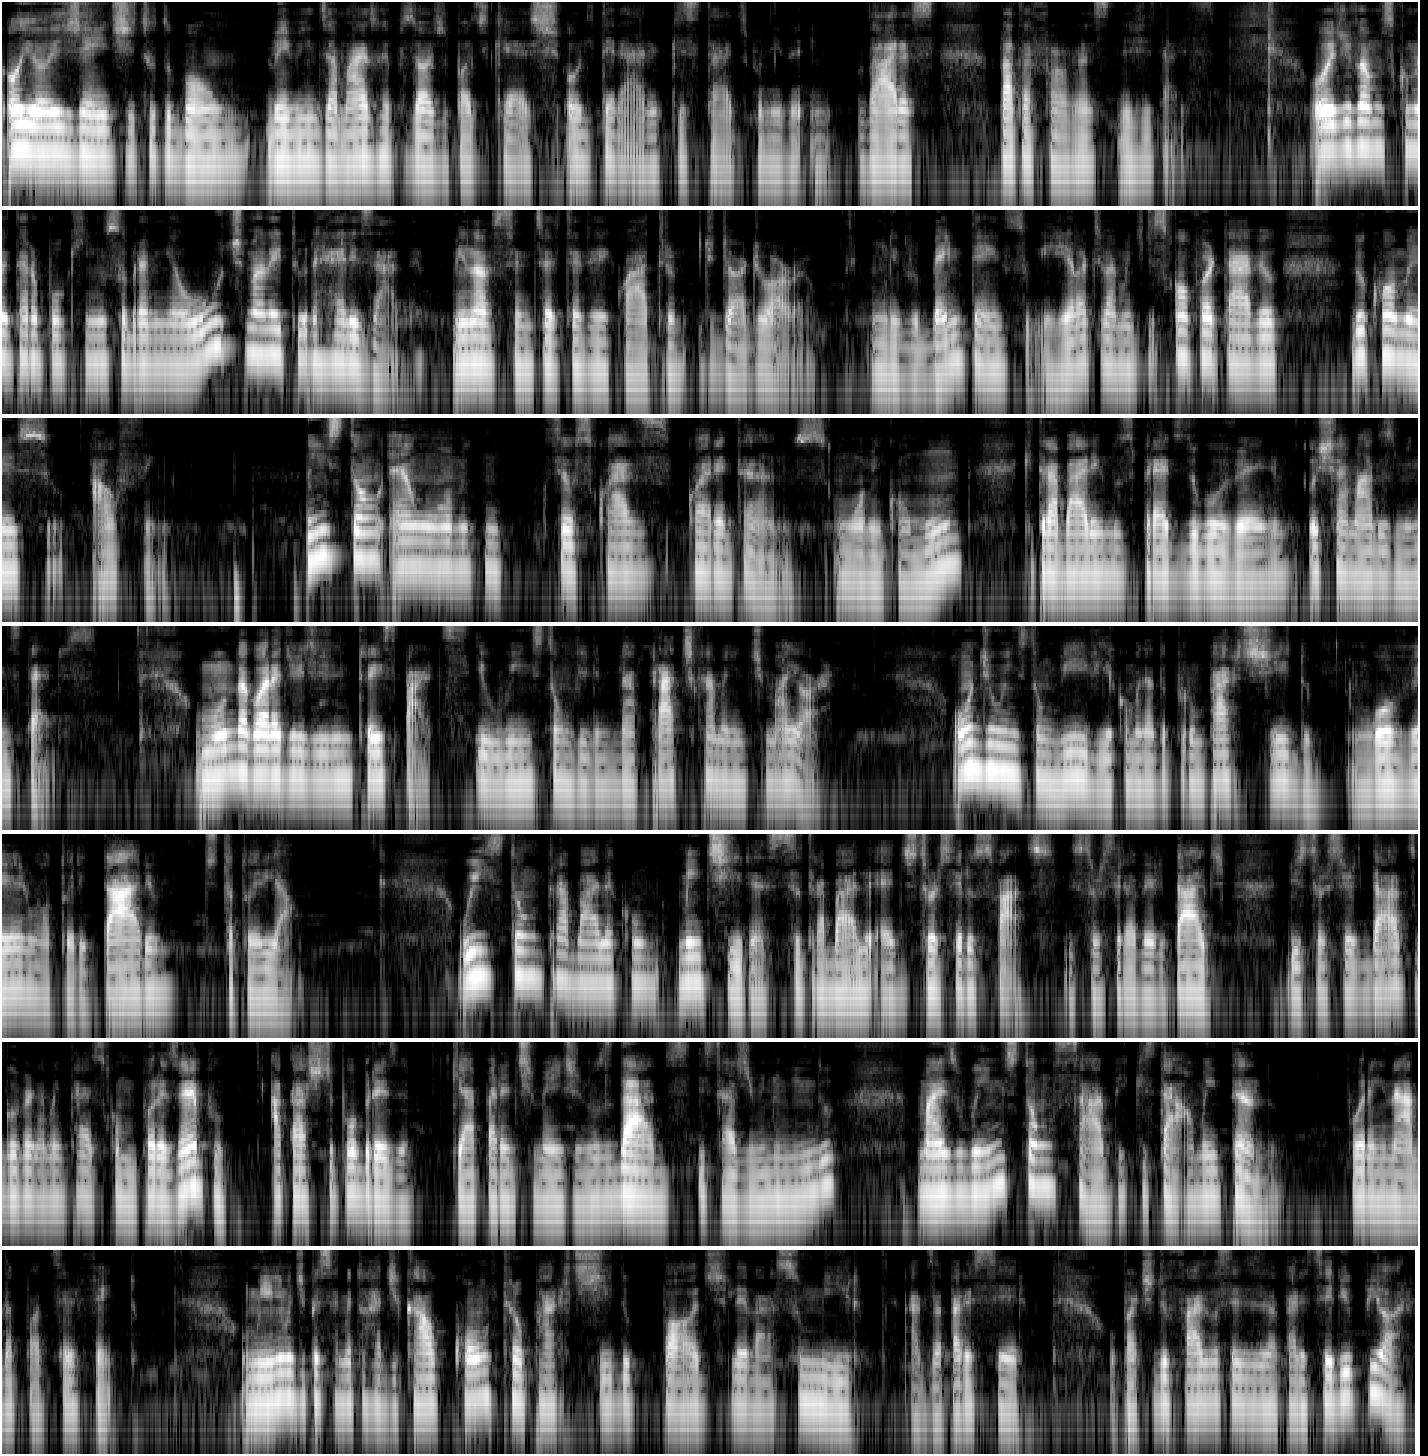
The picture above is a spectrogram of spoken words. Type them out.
Oi, oi, gente, tudo bom? Bem-vindos a mais um episódio do podcast O Literário que está disponível em várias plataformas digitais. Hoje vamos comentar um pouquinho sobre a minha última leitura realizada, 1984, de George Orwell. Um livro bem tenso e relativamente desconfortável do começo ao fim. Winston é um homem com seus quase 40 anos, um homem comum que trabalha em um dos prédios do governo, os chamados ministérios. O mundo agora é dividido em três partes e Winston vive na praticamente maior. Onde Winston vive é comandado por um partido, um governo autoritário, ditatorial. Winston trabalha com mentiras. Seu trabalho é distorcer os fatos, distorcer a verdade, distorcer dados governamentais, como, por exemplo, a taxa de pobreza, que aparentemente nos dados está diminuindo, mas Winston sabe que está aumentando. Porém, nada pode ser feito. O mínimo de pensamento radical contra o partido pode levar a sumir, a desaparecer. O partido faz você desaparecer e o pior,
